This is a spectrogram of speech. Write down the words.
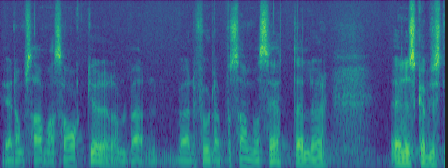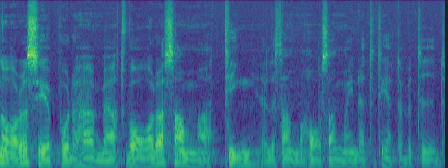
Är de samma saker? Är de värdefulla på samma sätt? Eller, eller ska vi snarare se på det här med att vara samma ting eller samma, ha samma identitet över tid?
